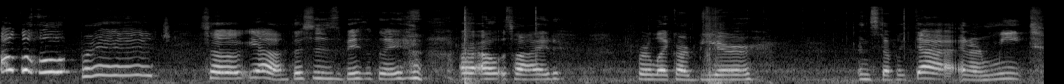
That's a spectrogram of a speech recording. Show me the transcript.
alcohol fridge. So yeah, this is basically our outside for like our beer and stuff like that, and our meat.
